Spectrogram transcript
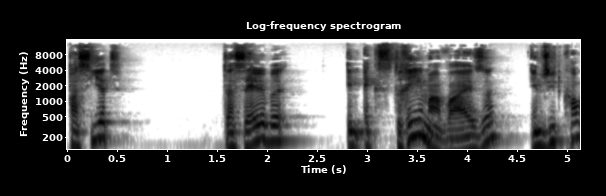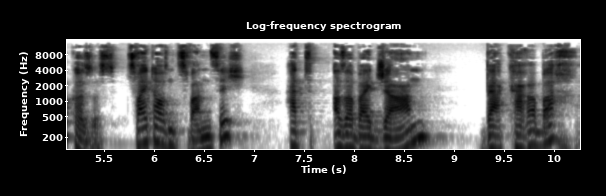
passiert dasselbe in extremer Weise im Südkaukasus. 2020 hat Aserbaidschan Bergkarabach,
